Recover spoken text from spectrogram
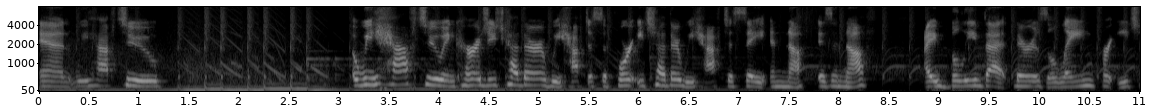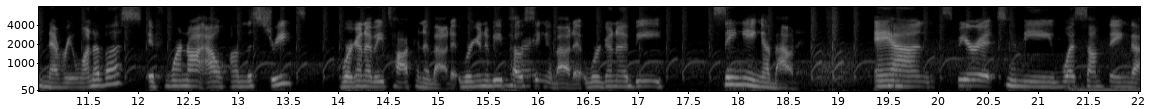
and we have to we have to encourage each other. We have to support each other. We have to say enough is enough. I believe that there is a lane for each and every one of us. If we're not out on the streets, we're going to be talking about it. We're going to be posting right. about it. We're going to be singing about it. And spirit to me was something that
